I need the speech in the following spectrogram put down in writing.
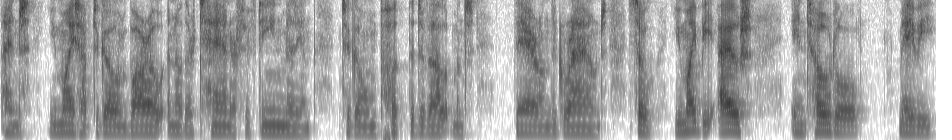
and you might have to go and borrow another 10 or 15 million to go and put the development there on the ground. So you might be out in total, maybe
